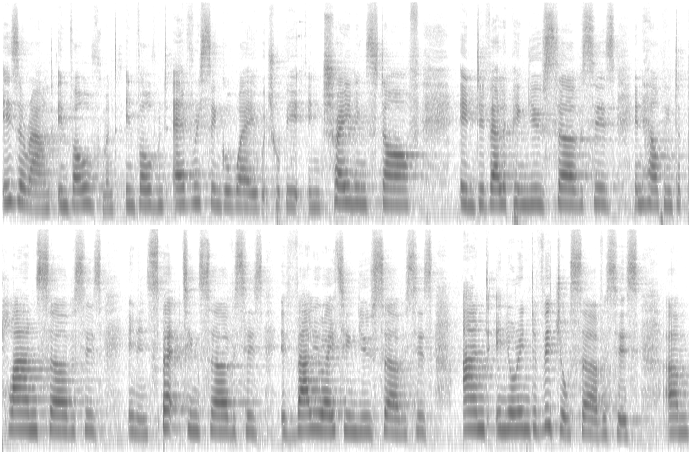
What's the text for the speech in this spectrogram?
is around involvement involvement every single way which will be in training staff in developing new services, in helping to plan services, in inspecting services, evaluating new services, and in your individual services. Um,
